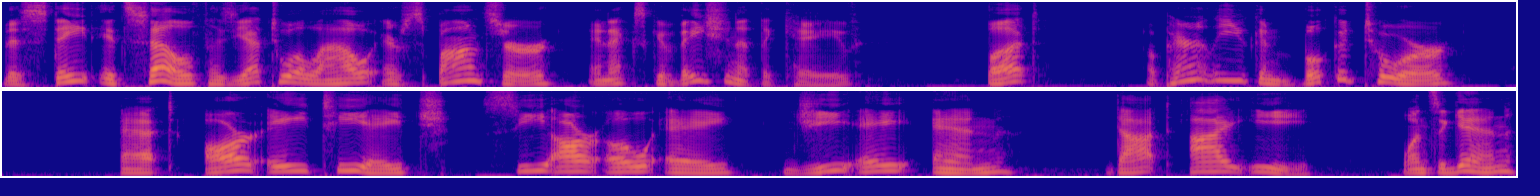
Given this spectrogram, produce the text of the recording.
The state itself has yet to allow or sponsor an excavation at the cave, but apparently you can book a tour at R A T H C R O A G A N dot I E. Once again,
